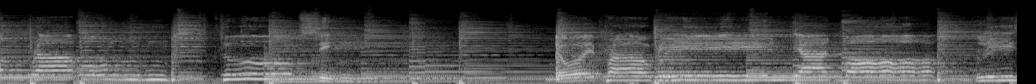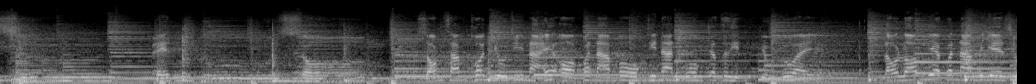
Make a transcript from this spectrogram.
งพระองค์ทุกสิ่ง โดยพระวิญญาณบริสุเป็นผู้ทรงสองสามคนอยู่ที่ไหนออกพระนามพระองค์ที่นั่นพระองค์จะสถิตอยู่ด้วย เราร้องเรียกพระนามพระเยซู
